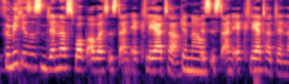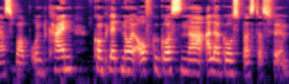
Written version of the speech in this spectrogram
für mich ist es ein Gender Swap, aber es ist ein erklärter. Genau. Es ist ein erklärter Gender Swap und kein komplett neu aufgegossener aller Ghostbusters Film.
